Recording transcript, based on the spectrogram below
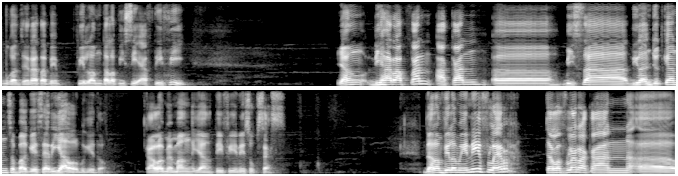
bukan serial tapi film televisi FTV yang diharapkan akan uh, bisa dilanjutkan sebagai serial begitu. Kalau memang yang TV ini sukses. Dalam film ini Flair Charlotte Flair akan uh,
